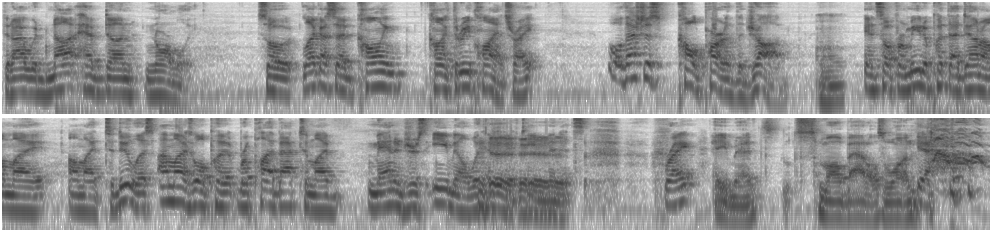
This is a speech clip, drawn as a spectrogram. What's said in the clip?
that I would not have done normally. So, like I said, calling calling three clients, right? Well, that's just called part of the job. Mm-hmm. And so for me to put that down on my on my to do list, I might as well put reply back to my manager's email within 15 minutes, right? Hey, man, small battles won. Yeah.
